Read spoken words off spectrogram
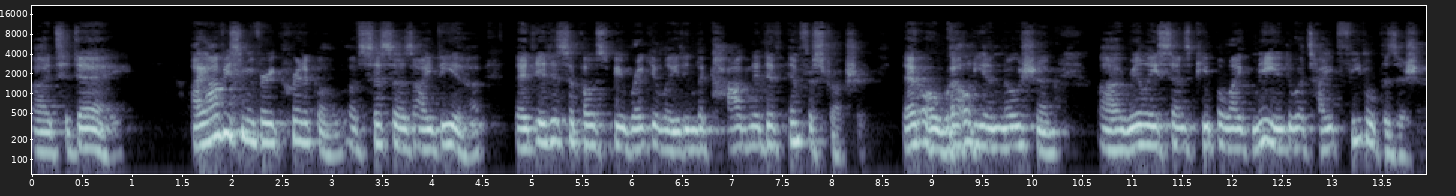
uh, today. I obviously am very critical of CISA's idea that it is supposed to be regulating the cognitive infrastructure. That Orwellian notion uh, really sends people like me into a tight fetal position.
